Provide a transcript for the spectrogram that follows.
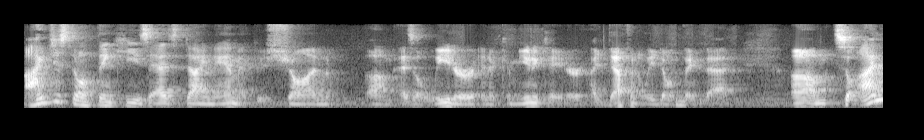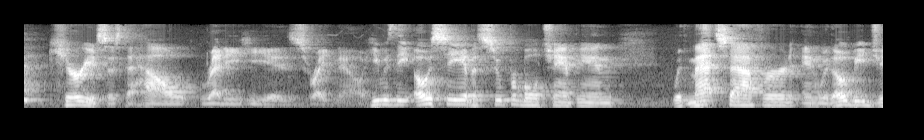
I just don't think he's as dynamic as Sean um, as a leader and a communicator. I definitely don't think that. Um, so I'm curious as to how ready he is right now. He was the OC of a Super Bowl champion with Matt Stafford and with OBJ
